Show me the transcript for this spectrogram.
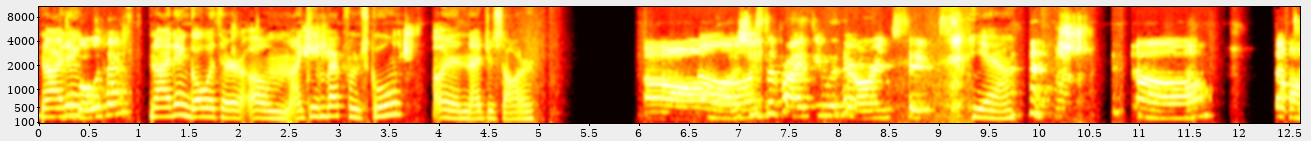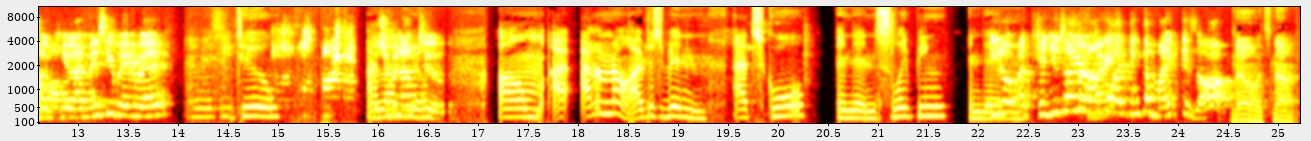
No, I Did you didn't. go with her? No, I didn't go with her. Um, I came back from school and I just saw her. Oh, she surprised you with her orange tips. Yeah. Aw. That's so cute. I miss you, baby. I miss you too. I What you love been up you. to? Um, I, I don't know. I've just been at school and then sleeping and then. You know, uh, can you tell your The uncle mic? I think the mic is off? No, it's not.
